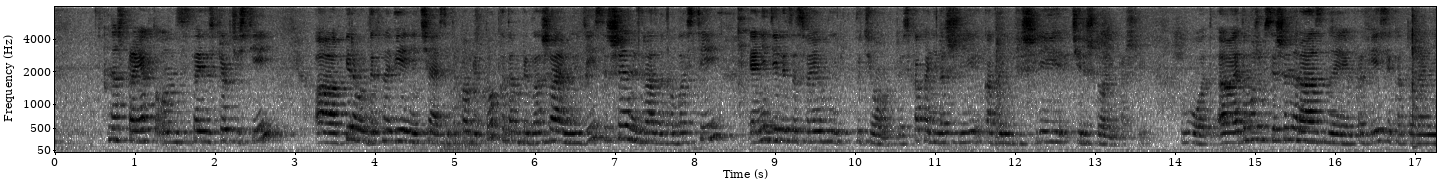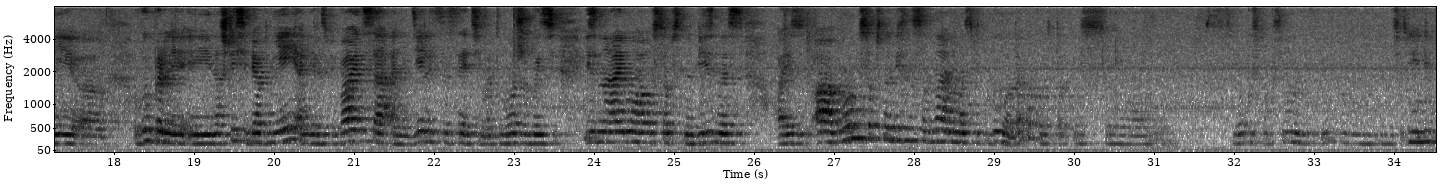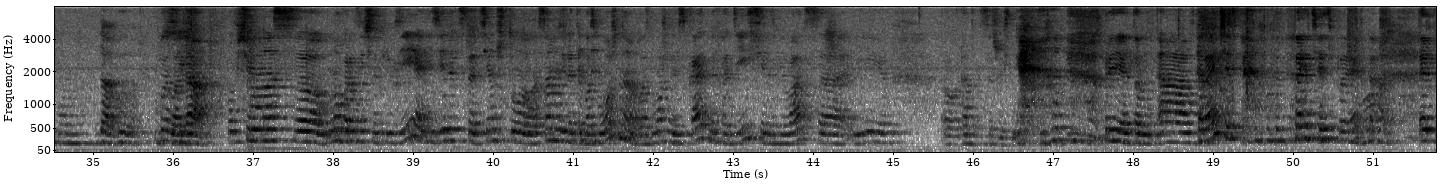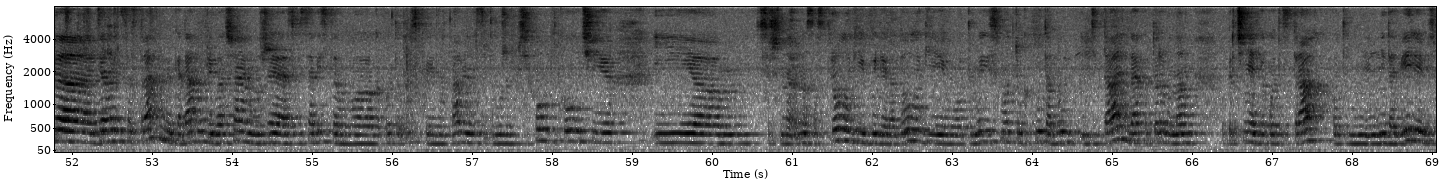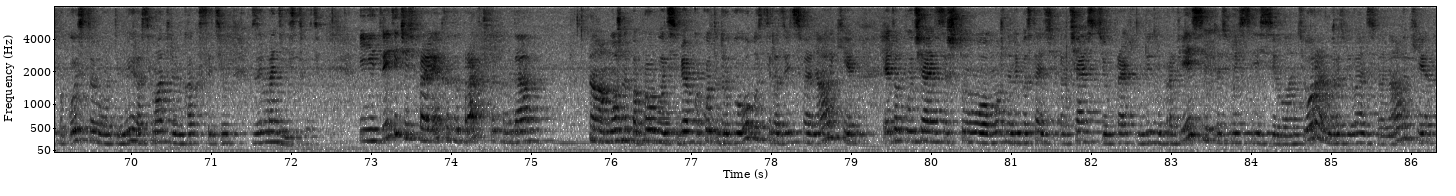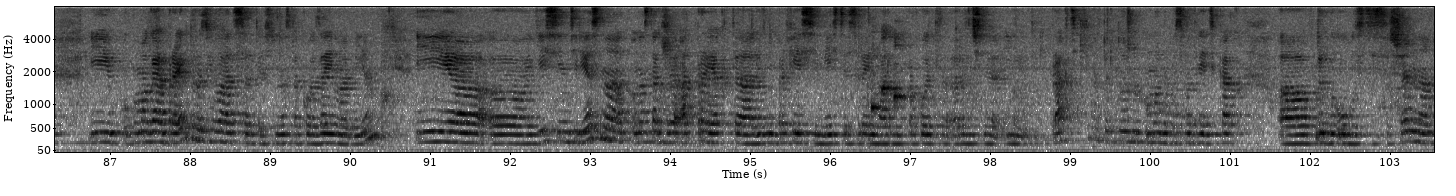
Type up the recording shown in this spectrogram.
наш проект, он состоит из трех частей. А, Первое вдохновение часть – это паблик ток, когда мы приглашаем людей совершенно из разных областей, и они делятся своим пу- путем, то есть как они дошли, как они пришли, через что они прошли. Вот. А Это может быть совершенно разные профессии, которые они э, выбрали и нашли себя в ней, они развиваются, они делятся с этим. Это может быть из найма в собственный бизнес, а, из, а по-моему, собственно, бизнеса в найм у нас вот было, да, какой-то такой с, э, с Лёгой, с Максимом? Я не помню. Да, было. было, да. В общем, у нас э, много различных людей, они делятся тем, что на самом деле это возможно, возможно искать, находить, развиваться и радоваться жизни при этом. А вторая часть, вторая часть проекта – это диалоги со страхами, когда мы приглашаем уже специалистов в какой-то узкой направленности, это уже психологи, коучи, и эм, совершенно у нас астрологи были, родологи, вот, и мы смотрим какую-то одну деталь, да, которая нам причиняет какой-то страх, какое-то не- недоверие, беспокойство, вот, и мы рассматриваем, как с этим взаимодействовать. И третья часть проекта – это практика, когда можно попробовать себя в какой-то другой области, развить свои навыки. Это получается, что можно либо стать э, частью проекта «Люди профессии», то есть мы здесь все волонтеры, мы развиваем свои навыки и помогаем проекту развиваться, то есть у нас такой взаимообмен. И э, если интересно, у нас также от проекта «Люди профессии» вместе с Рейн Варман проходят различные и такие практики, которые тоже можно посмотреть, как э, в другой области совершенно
